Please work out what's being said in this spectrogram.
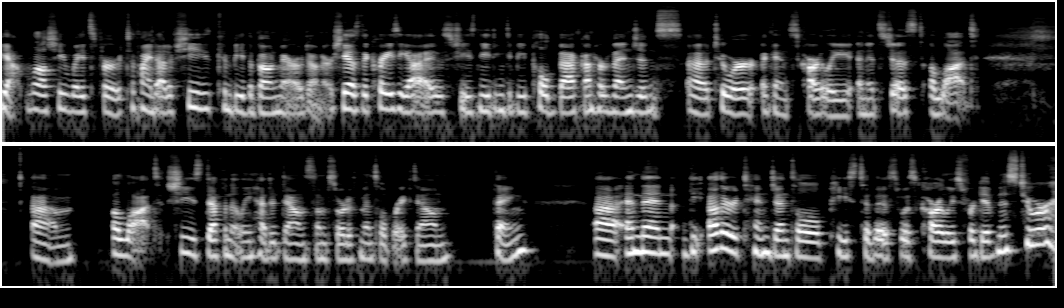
Yeah while she waits for to find out if she can be the bone marrow donor. She has the crazy eyes. She's needing to be pulled back on her vengeance uh, tour against carly and it's just a lot. Um a lot. She's definitely headed down some sort of mental breakdown thing. Uh, and then the other tangential piece to this was carly's forgiveness tour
